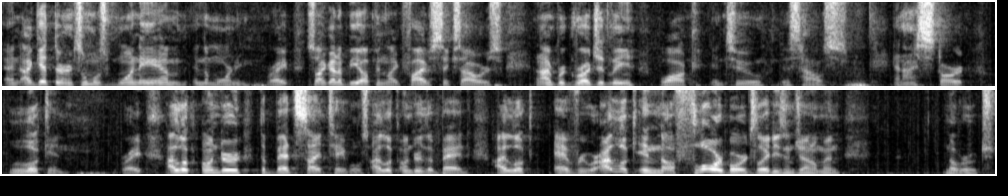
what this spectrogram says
and I get there, and it's almost 1 a.m. in the morning, right? So I got to be up in like five, six hours. And I begrudgingly walk into this house, and I start looking, right? I look under the bedside tables, I look under the bed, I look everywhere. I look in the floorboards, ladies and gentlemen. No roach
